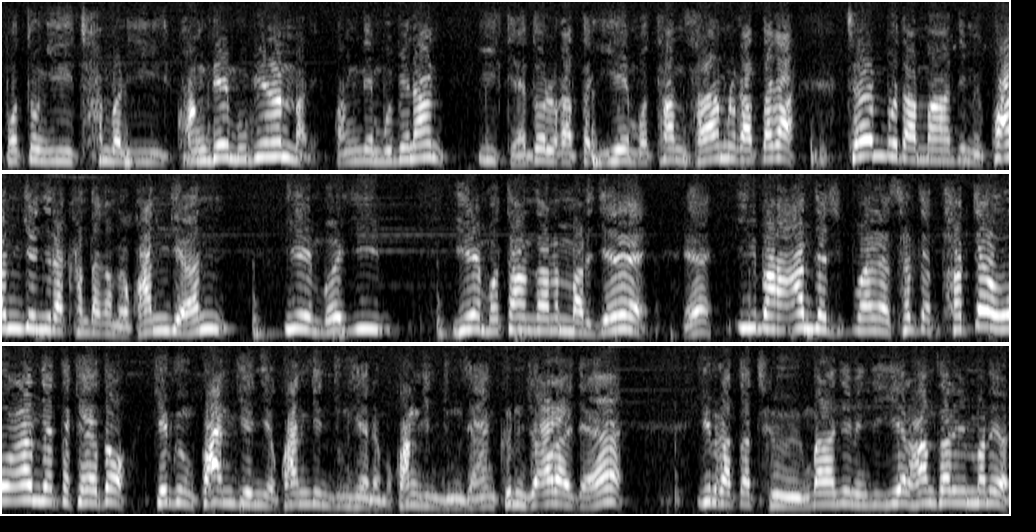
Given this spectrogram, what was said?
보통 이 참을 이 광대무변한 말이야. 광대무변한 이 제도를 갖다 이해 못한 사람을 갖다가 전부 다 말하자면 관견이라 한다고 하면 관견. 이해 뭐이 이해 못하는 사람 말이지. 예? 이방 앉아있을 뿐 아니라 설사 탁자 오 앉았다 해도 결국은 관견이요 관견 중생이라면 관견 중생. 그런 줄 알아야 돼 이걸 갖다 정말 하자면 이제 이해를 한 사람이 말이에요.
